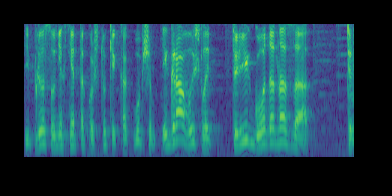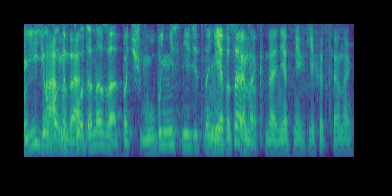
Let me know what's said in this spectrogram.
И плюс у них нет такой штуки, как, в общем, игра вышла три года назад. Три А, ебаных ну да. года назад. Почему бы не снизить на нее Нет цену? оценок, да, нет никаких оценок.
